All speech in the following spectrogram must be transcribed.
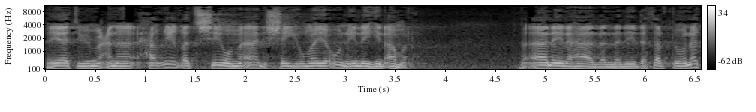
فيأتي بمعنى حقيقة الشيء ومآل الشيء وما يؤول إليه الأمر. فآل إلى هذا الذي ذكرته لك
